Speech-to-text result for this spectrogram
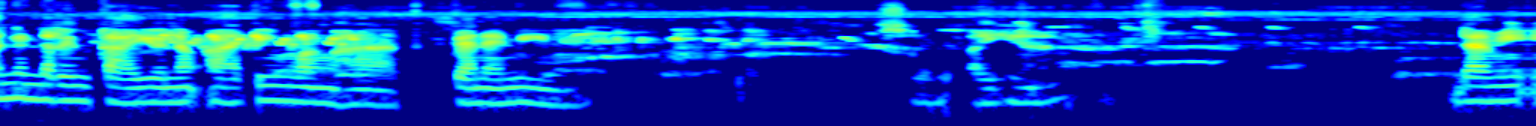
ano na rin tayo ng ating mga pananim. So, ayan. Daming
